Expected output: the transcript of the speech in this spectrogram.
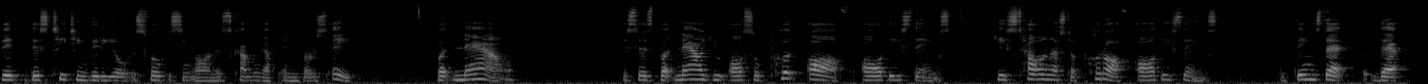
vid, this teaching video is focusing on is coming up in verse 8. But now, it says, But now you also put off all these things He's telling us to put off all these things, the things that that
